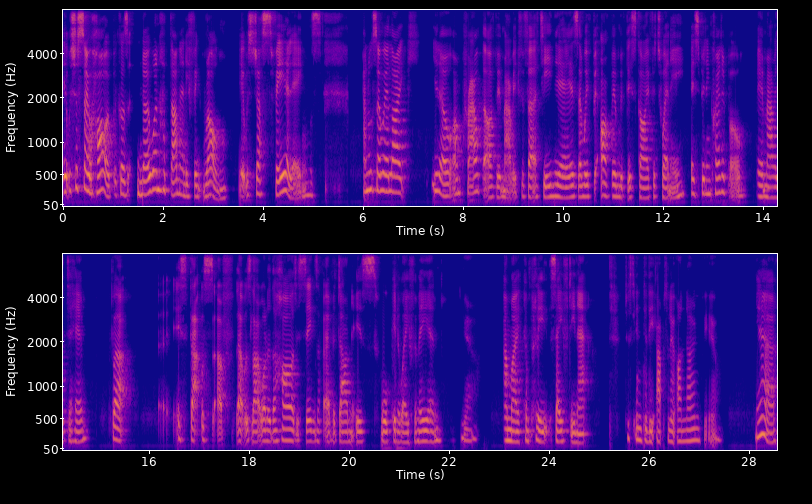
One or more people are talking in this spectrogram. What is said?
It was just so hard because no one had done anything wrong. It was just feelings. And also, we're like, you know, I'm proud that I've been married for 13 years and we've been, I've been with this guy for 20. It's been incredible being married to him. But it's that was uh, that was like one of the hardest things I've ever done is walking away from Ian. Yeah. And my complete safety net. Just into the absolute unknown for you. Yeah.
